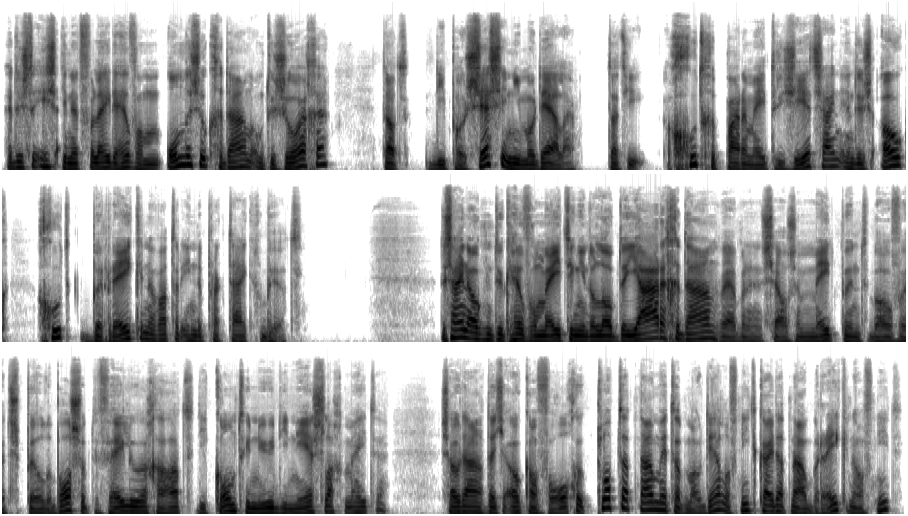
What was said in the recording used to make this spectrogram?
Dus er is in het verleden heel veel onderzoek gedaan om te zorgen dat die processen in die modellen dat die goed geparametriseerd zijn en dus ook goed berekenen wat er in de praktijk gebeurt. Er zijn ook natuurlijk heel veel metingen in de loop der jaren gedaan. We hebben zelfs een meetpunt boven het Speelde Bos op de Veluwe gehad, die continu die neerslag meten. Zodanig dat je ook kan volgen, klopt dat nou met dat model of niet? Kan je dat nou berekenen of niet?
